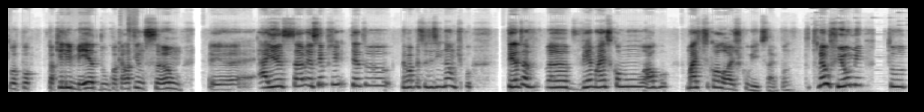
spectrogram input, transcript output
com, com- com aquele medo, com aquela tensão. É, aí, sabe, eu sempre tento levar pessoas assim, não, tipo, tenta ah, ver mais como algo mais psicológico o It, sabe? Quando tu vê o filme, tu,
